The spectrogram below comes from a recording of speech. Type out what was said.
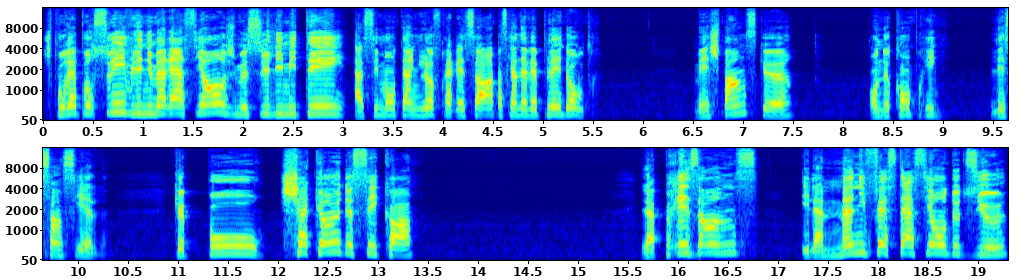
Je pourrais poursuivre l'énumération, je me suis limité à ces montagnes-là, frères et sœurs, parce qu'il y en avait plein d'autres. Mais je pense qu'on a compris l'essentiel, que pour chacun de ces cas, la présence et la manifestation de Dieu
